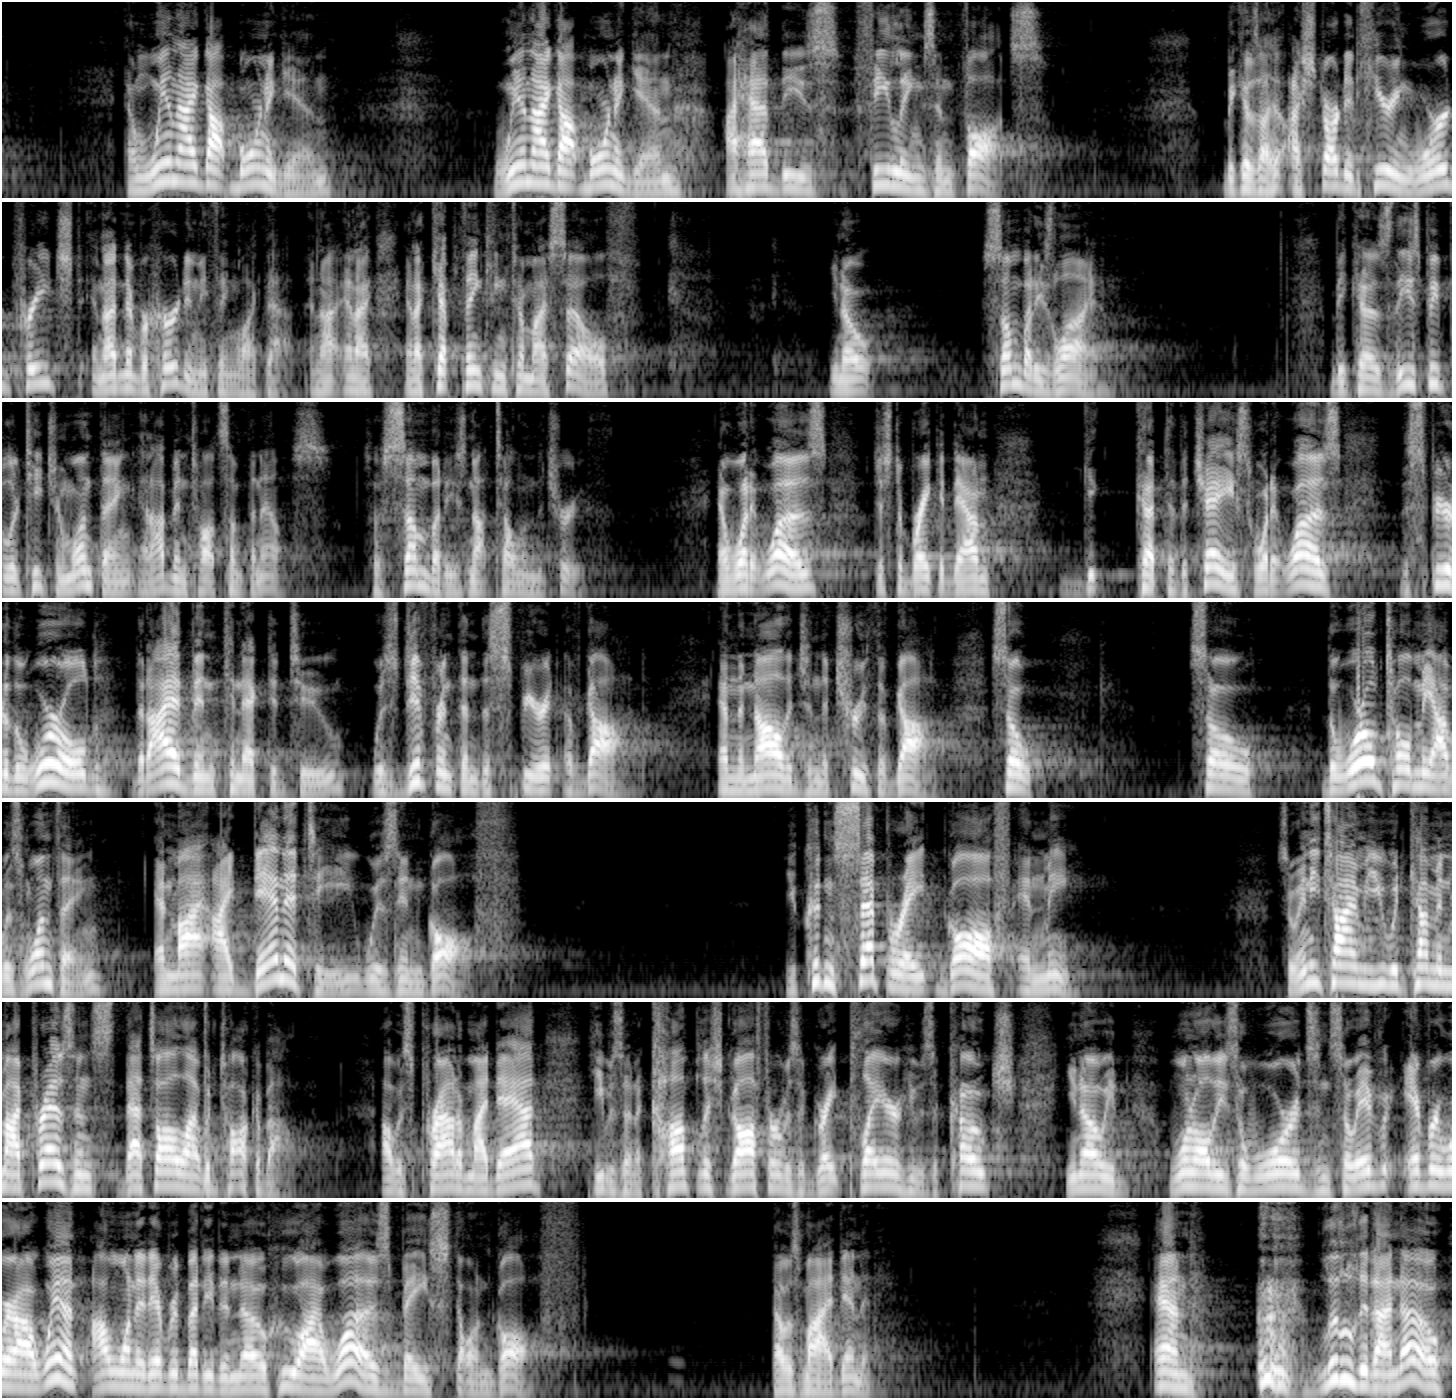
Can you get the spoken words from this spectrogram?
And when I got born again, when I got born again, I had these feelings and thoughts because I, I, started hearing word preached and I'd never heard anything like that. And I, and, I, and I kept thinking to myself, you know, somebody's lying because these people are teaching one thing and I've been taught something else. So somebody's not telling the truth. And what it was, just to break it down, get, cut to the chase, what it was the spirit of the world that I had been connected to was different than the spirit of God and the knowledge and the truth of God. So, so the world told me I was one thing, and my identity was in golf. You couldn't separate golf and me. So anytime you would come in my presence, that's all I would talk about. I was proud of my dad. He was an accomplished golfer, was a great player, he was a coach. You know, he'd won all these awards, and so every, everywhere I went, I wanted everybody to know who I was based on golf. That was my identity. And little did I know,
